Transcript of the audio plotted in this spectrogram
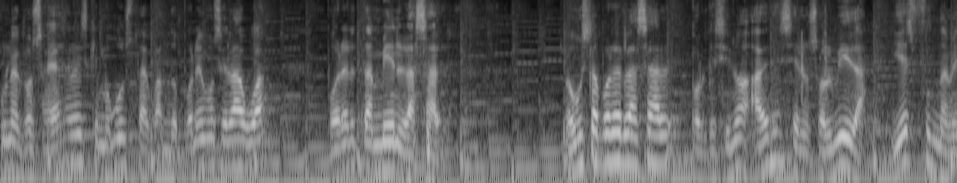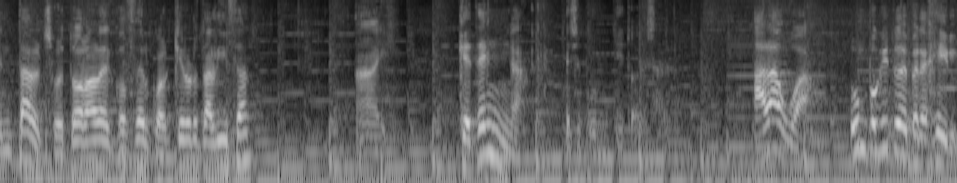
una cosa, ya sabéis que me gusta cuando ponemos el agua poner también la sal. Me gusta poner la sal porque si no a veces se nos olvida y es fundamental, sobre todo a la hora de cocer cualquier hortaliza, que tenga ese puntito de sal. Al agua, un poquito de perejil.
